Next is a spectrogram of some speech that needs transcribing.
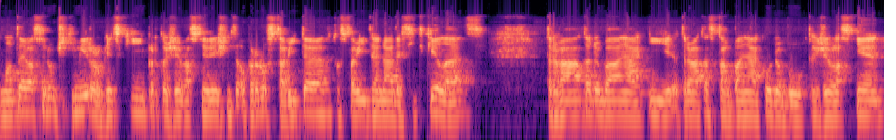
No to je vlastně určitý mír logický, protože vlastně, když něco opravdu stavíte, to stavíte na desítky let, trvá ta doba nějaký, trvá ta stavba nějakou dobu, takže vlastně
